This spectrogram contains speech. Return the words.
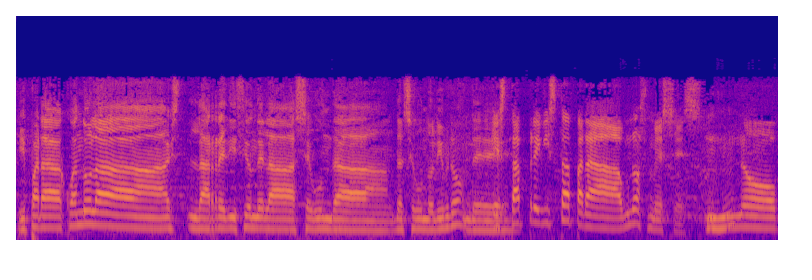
¿Y para cuándo la, la reedición de la segunda, del segundo libro? De... Está prevista para unos meses. Ujú. No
